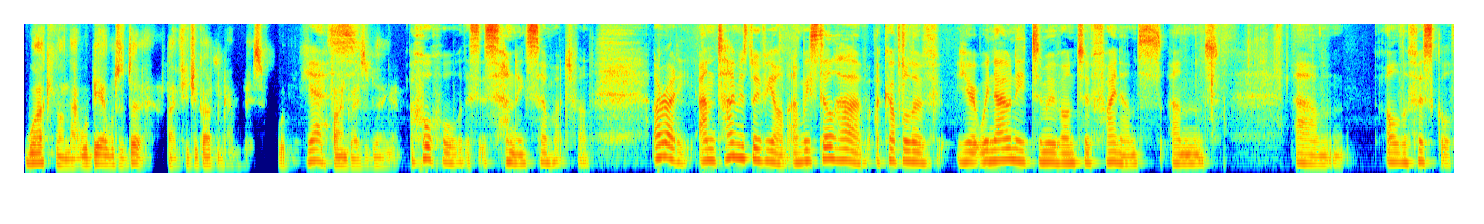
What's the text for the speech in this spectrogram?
working on that would be able to do it, like future guardian companies would, yes. find ways of doing it. Oh, this is sounding so much fun. Alrighty, and time is moving on, and we still have a couple of years. We now need to move on to finance and um, all the fiscal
